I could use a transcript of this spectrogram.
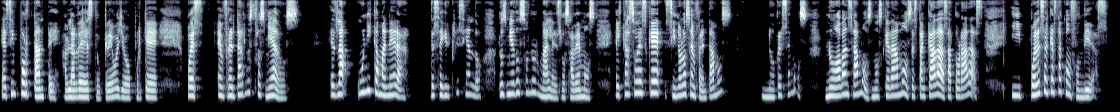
Es importante hablar de esto, creo yo, porque pues enfrentar nuestros miedos es la única manera de seguir creciendo. Los miedos son normales, lo sabemos. El caso es que si no los enfrentamos, no crecemos, no avanzamos, nos quedamos estancadas, atoradas y puede ser que hasta confundidas.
